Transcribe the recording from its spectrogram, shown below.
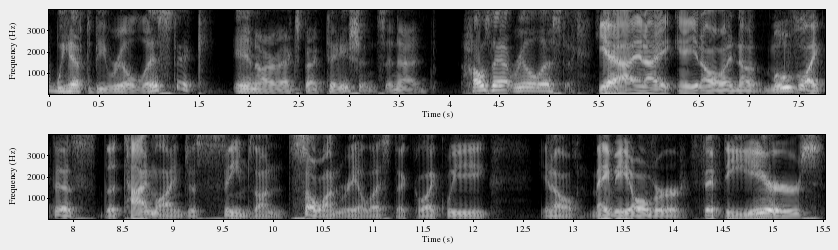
we have to be realistic in our expectations. And how's that realistic? Yeah, and I, you know, in a move like this, the timeline just seems un, so unrealistic. Like we, you know, maybe over 50 years,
